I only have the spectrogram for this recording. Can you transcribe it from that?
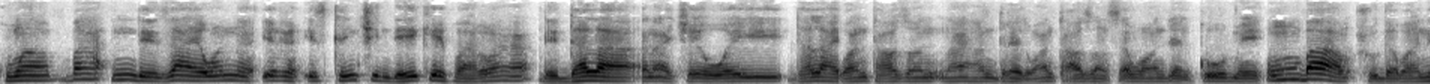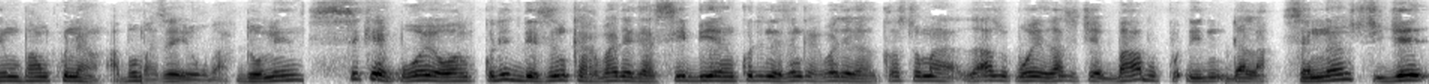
Kuma ba inda za a yi wannan irin iskancin da yake faruwa da dala ana ce wai dala 1900 1700 ko me in ba shugabannin bankuna abu ba zai yiwu ba. Domin suke boyewan kuɗin da sun karɓa daga cbn kuɗin da sun karɓa daga customer za su ɓoye za su ce babu kuɗin dala. Sannan su je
